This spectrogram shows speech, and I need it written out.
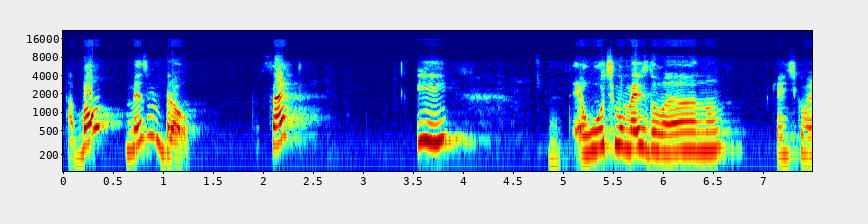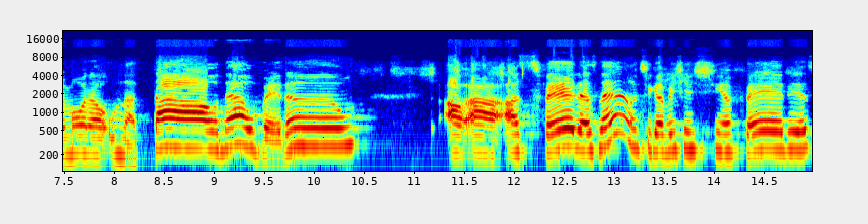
Tá bom? Mesmo bro. Certo? E é o último mês do ano, que a gente comemora o Natal, né? O verão. A, a, as férias, né? Antigamente a gente tinha férias.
